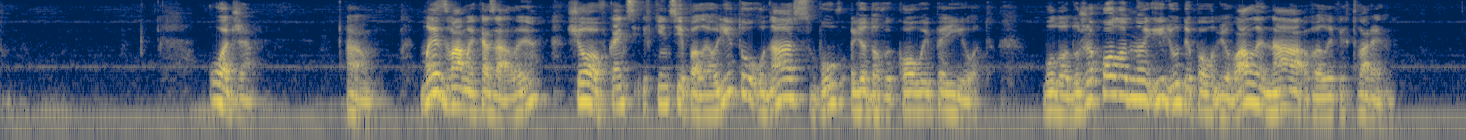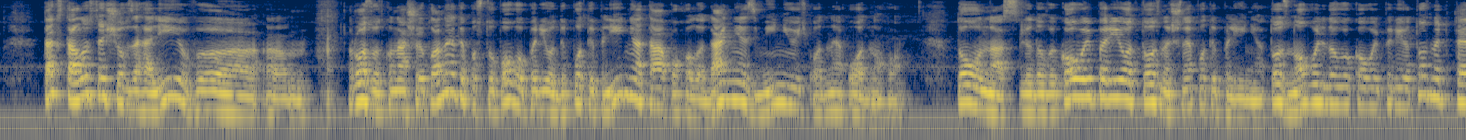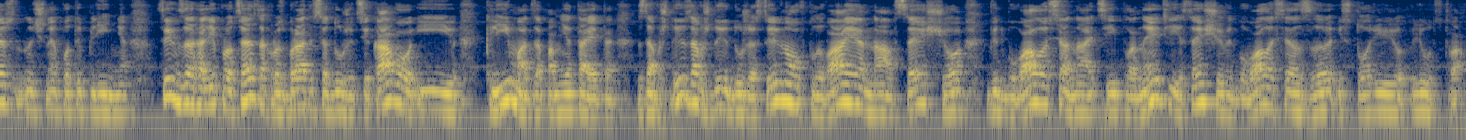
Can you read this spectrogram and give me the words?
Отже, ми з вами казали, що в кінці, в кінці палеоліту у нас був льодовиковий період. Було дуже холодно, і люди полювали на великих тварин. Так сталося, що взагалі в ем, розвитку нашої планети поступово періоди потепління та похолодання змінюють одне одного. То у нас льодовиковий період, то значне потепління, то знову льодовиковий період, то теж значне потепління. В цих взагалі процесах розбиратися дуже цікаво, і клімат, запам'ятайте, завжди завжди дуже сильно впливає на все, що відбувалося на цій планеті, і все, що відбувалося з історією людства.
